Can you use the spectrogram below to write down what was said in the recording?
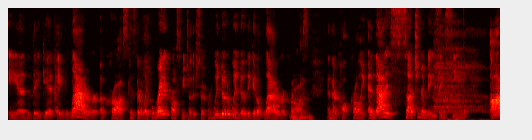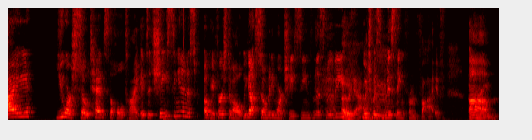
and they get a ladder across because they're like right across from each other so from window to window they get a ladder across Mhm. and they're ca- crawling and that is such an amazing scene i you are so tense the whole time it's a chase scene in this okay first of all we got so many more chase scenes in this movie Oh, yeah. which was Mhm. missing from five Agreed. um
